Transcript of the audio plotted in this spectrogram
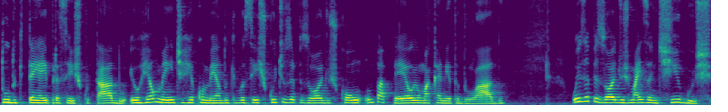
tudo que tem aí para ser escutado, eu realmente recomendo que você escute os episódios com um papel e uma caneta do lado. Os episódios mais antigos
